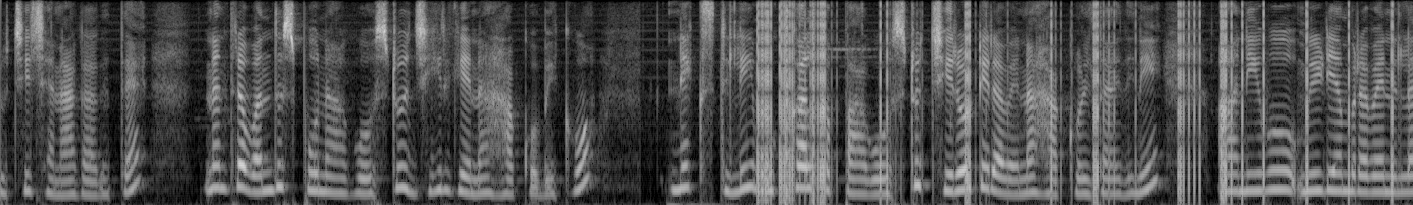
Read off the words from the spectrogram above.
ರುಚಿ ಚೆನ್ನಾಗಾಗುತ್ತೆ. ನಂತರ ಒಂದು ಸ್ಪೂನ್ ಆಗುವಷ್ಟು ಜೀರಿಗೆನ ಹಾಕ್ಕೋಬೇಕು ನೆಕ್ಸ್ಟ್ ಇಲ್ಲಿ ಮುಕ್ಕಾಲು ಕಪ್ ಆಗುವಷ್ಟು ಚಿರೋಟಿ ರವೆನ ಹಾಕ್ಕೊಳ್ತಾ ಇದ್ದೀನಿ. ನೀವು ಮೀಡಿಯಮ್ ರವೆನೆಲ್ಲ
